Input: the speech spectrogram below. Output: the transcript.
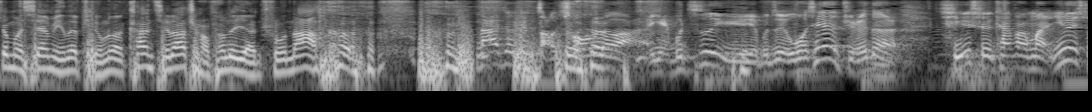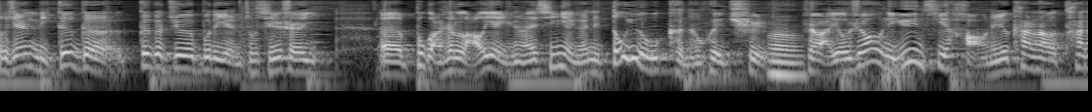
这么鲜明的评论，看其他厂牌的演出，那 那就是找抽 是吧？也不至于，也不至于。我现在觉得，其实开放麦，因为首先你各个各个俱乐部的演出，其实。呃，不管是老演员还是新演员，你都有可能会去，嗯是吧？有时候你运气好，你就看到他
